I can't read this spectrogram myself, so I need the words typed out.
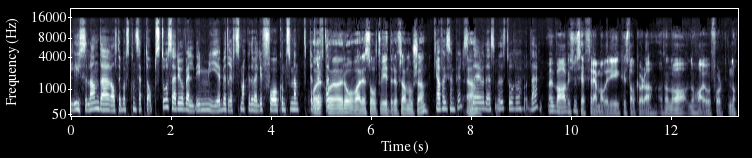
Lyseland, der Altibox-konseptet oppsto, så er det jo veldig mye bedriftsmarked og veldig få konsumentbedrifter. og råvarer solgt videre fra Nordsjøen. ja, for eksempel. Så Ja. det er jo det som er det store der. Men hva hvis du ser fremover i krystallkøla? Altså nå, nå har jo folk nok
